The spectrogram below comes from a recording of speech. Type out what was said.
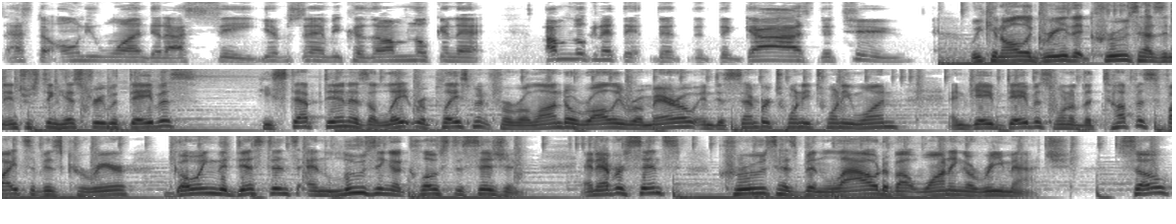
That's the only one that I see. You know what I'm saying? Because I'm looking at I'm looking at the, the, the, the guys, the two. We can all agree that Cruz has an interesting history with Davis. He stepped in as a late replacement for Rolando Rolly Romero in December 2021 and gave Davis one of the toughest fights of his career, going the distance and losing a close decision. And ever since, Cruz has been loud about wanting a rematch. So,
